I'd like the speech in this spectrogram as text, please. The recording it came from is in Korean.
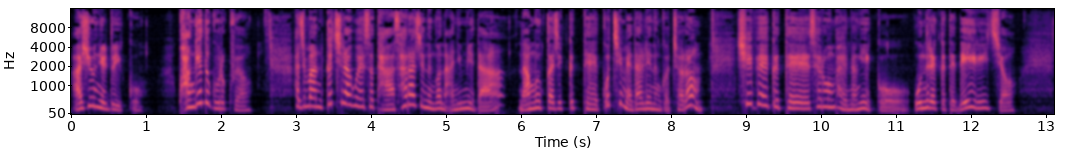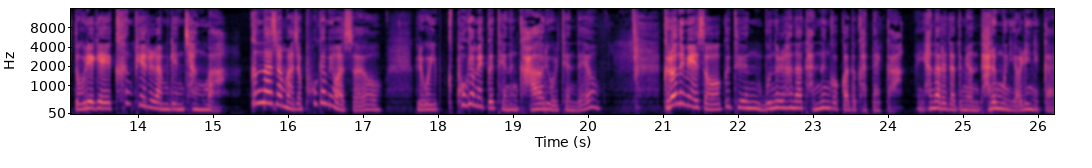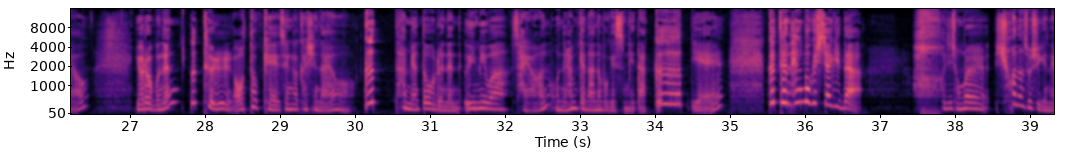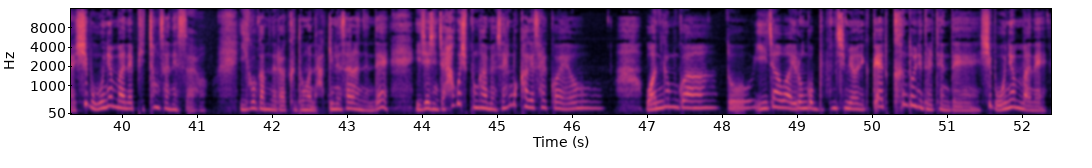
아쉬운 일도 있고 관계도 그렇고요. 하지만 끝이라고 해서 다 사라지는 건 아닙니다. 나뭇가지 끝에 꽃이 매달리는 것처럼 실패의 끝에 새로운 발명이 있고 오늘의 끝에 내일이 있죠. 또 우리에게 큰 피해를 남긴 장마. 끝나자마자 폭염이 왔어요. 그리고 이 폭염의 끝에는 가을이 올 텐데요. 그런 의미에서 끝은 문을 하나 닫는 것과도 같달까. 하나를 닫으면 다른 문이 열리니까요. 여러분은 끝을 어떻게 생각하시나요? 끝 하면 떠오르는 의미와 사연 오늘 함께 나눠보겠습니다. 끝, 예. 끝은 행복의 시작이다. 어, 이 정말 시원한 소식이네요. 15년 만에 비청산했어요. 이거 갚느라 그동안 아끼며 살았는데 이제 진짜 하고 싶은 거 하면서 행복하게 살 거예요. 원금과 또 이자와 이런 거 뭉치면 꽤 큰 돈이 될 텐데 15년 만에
